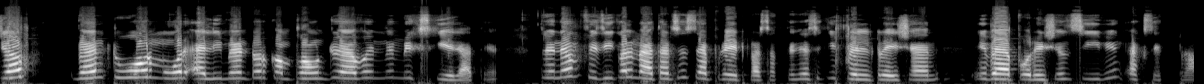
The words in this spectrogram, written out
जब वेन टू और मोर एलिमेंट और कंपाउंड जो है, वो इनमें मिक्स किए जाते हैं तो इन्हें हम फ़िज़िकल मेथड से सेपरेट कर सकते हैं, जैसे कि फिल्ट्रेशन इवेपोरेशन सीविंग एक्सेट्रा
